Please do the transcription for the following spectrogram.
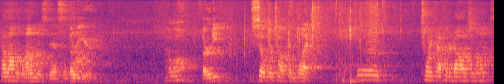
How long a loan is this? and Thirty how- year, How long? thirty, So we're talking what, uh, twenty-five hundred dollars a month?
